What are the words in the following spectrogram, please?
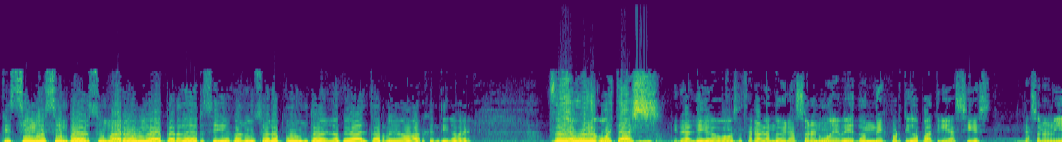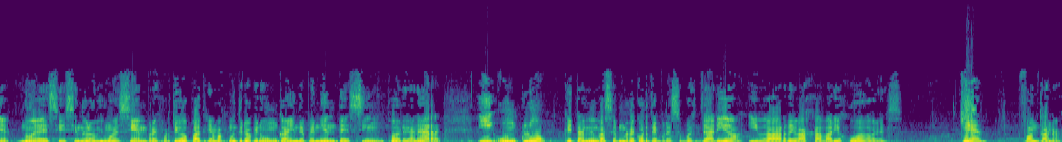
que sigue sin poder sumar, volvió a perder, sigue con un solo punto en lo que va el torneo argentino B. Fede Agüero, ¿cómo estás? ¿Qué tal, Diego? Vamos a estar hablando de la zona 9, donde Sportivo Patria sigue. La zona 9 sigue siendo lo mismo de siempre. Sportivo Patria más puntero que nunca, independiente sin poder ganar. Y un club que también va a hacer un recorte presupuestario y va a dar de baja a varios jugadores. ¿Quién? Fontana.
